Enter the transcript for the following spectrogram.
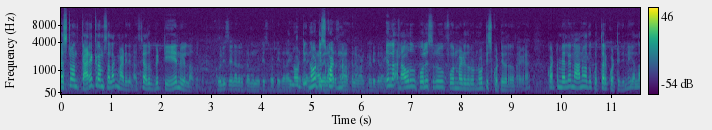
ಜಸ್ಟ್ ಒಂದು ಕಾರ್ಯಕ್ರಮ ಸಲಾಗಿ ಮಾಡಿದ್ದೀನಿ. ಅಷ್ಟೇ ಅದ್ರ ಬಿಟ್ಟು ಏನೂ ಇಲ್ಲ ಅದು. ಪೊಲೀಸ್ ಏನಾದರೂ ತಮ್ಮ ನೋಟಿಸ್ ಕೊಟ್ಟಿದ್ದಾರೆ? ನೋಟಿ ನೋಟಿಸ್ ಕೊಟ್ಟು ಇಲ್ಲ ಅವರು ಪೊಲೀಸರು ಫೋನ್ ಮಾಡಿದರು ನೋಟಿಸ್ ಕೊಟ್ಟಿದ್ರು ನನಗೆ. ಕೊಟ್ಟ ಮೇಲೆ ನಾನು ಅದಕ್ಕೆ ಉತ್ತರ ಕೊಟ್ಟಿದ್ದೀನಿ. ಎಲ್ಲ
